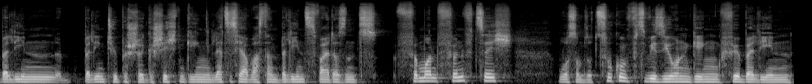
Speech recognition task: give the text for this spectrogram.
Berlin, Berlin-typische Geschichten ging. Letztes Jahr war es dann Berlin 2055, wo es um so Zukunftsvisionen ging für Berlin.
